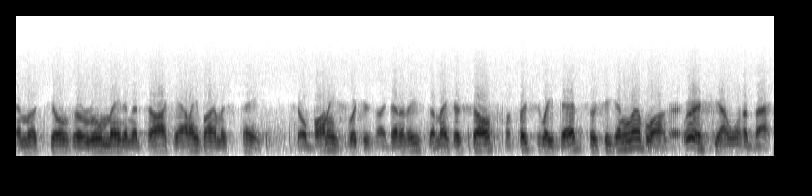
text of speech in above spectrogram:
Emma kills her roommate in the dark alley by mistake. So Bonnie switches identities to make herself officially dead so she can live longer. Where is she? I want her back.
